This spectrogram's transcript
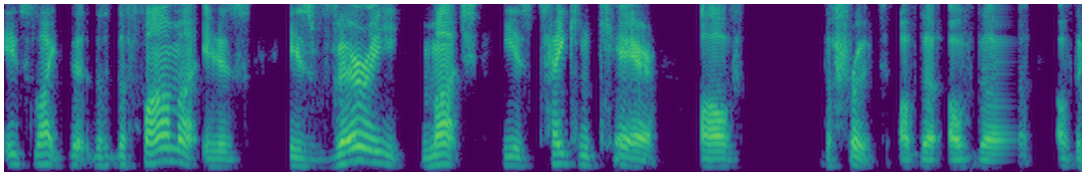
it's like the, the, the farmer is is very much he is taking care of the fruit of the of the of the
